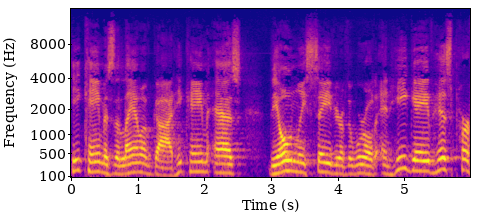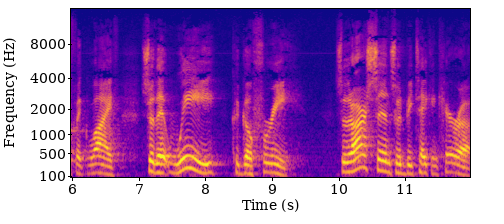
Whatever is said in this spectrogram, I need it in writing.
He came as the Lamb of God. He came as the only Savior of the world. And He gave His perfect life so that we could go free, so that our sins would be taken care of.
